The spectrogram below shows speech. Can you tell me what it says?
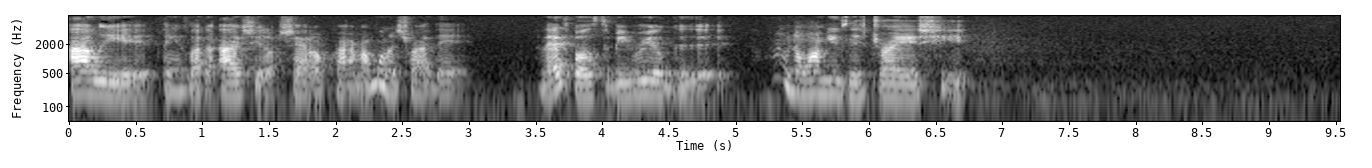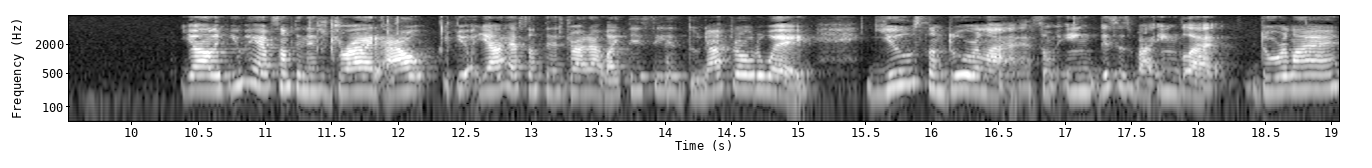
eyelid. Things like an eyeshadow shadow primer. I want to try that. That's supposed to be real good. I don't even know why I'm using this dry ass shit. Y'all, if you have something that's dried out, if you y'all have something that's dried out like this is, do not throw it away. Use some Duraline. Some ink. This is by Inglot Duraline.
